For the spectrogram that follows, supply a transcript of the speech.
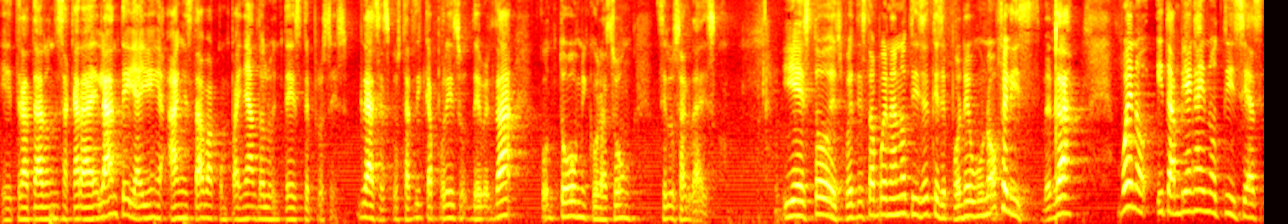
eh, trataron de sacar adelante y ahí han estado acompañándolo en este proceso. Gracias Costa Rica por eso, de verdad, con todo mi corazón se los agradezco. Y esto después de esta buena noticia que se pone uno feliz, ¿verdad? Bueno, y también hay noticias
